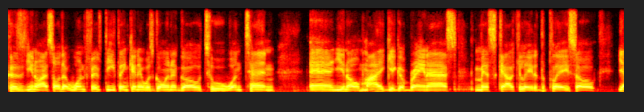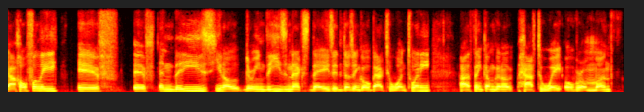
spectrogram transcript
because you know I sold at 150 thinking it was going to go to 110 and you know my giga brain ass miscalculated the play so yeah hopefully if if in these you know during these next days it doesn't go back to 120 i think i'm gonna have to wait over a month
